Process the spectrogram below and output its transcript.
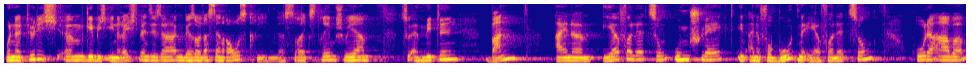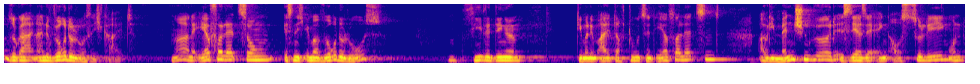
Und natürlich ähm, gebe ich Ihnen recht, wenn Sie sagen, wer soll das denn rauskriegen? Das ist doch extrem schwer zu ermitteln, wann eine Ehrverletzung umschlägt in eine verbotene Ehrverletzung oder aber sogar in eine Würdelosigkeit. Eine Ehrverletzung ist nicht immer würdelos. Viele Dinge, die man im Alltag tut, sind ehrverletzend. Aber die Menschenwürde ist sehr, sehr eng auszulegen und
